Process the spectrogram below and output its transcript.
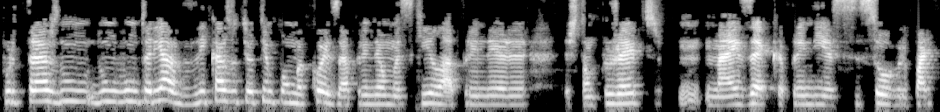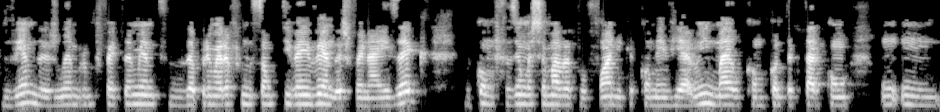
por trás de um, de um voluntariado. Dedicares o teu tempo a uma coisa, a aprender uma skill, a aprender gestão de projetos. Na ESEC aprendia-se sobre parte de vendas, lembro-me perfeitamente da primeira formação que tive em vendas, foi na ESEC, de como fazer uma chamada telefónica, como enviar um e-mail, como contactar com um, um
